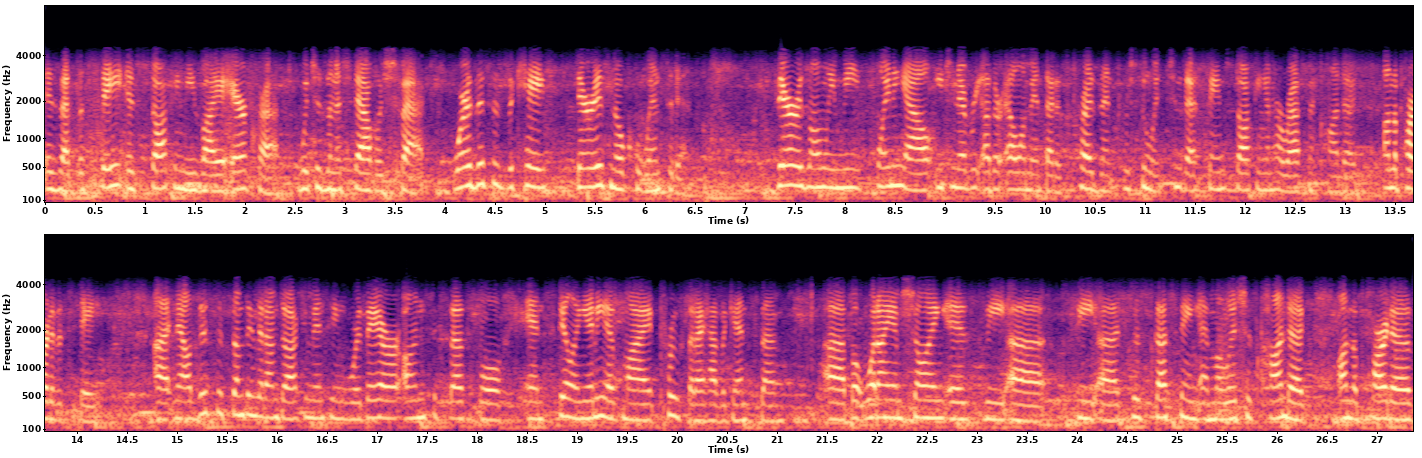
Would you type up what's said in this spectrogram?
is that the state is stalking me via aircraft, which is an established fact. Where this is the case, there is no coincidence. There is only me pointing out each and every other element that is present pursuant to that same stalking and harassment conduct on the part of the state. Uh, now, this is something that I'm documenting where they are unsuccessful in stealing any of my proof that I have against them. Uh, but what I am showing is the uh, the uh, disgusting and malicious conduct on the part of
